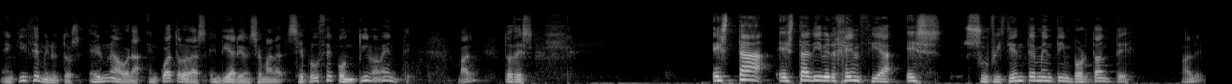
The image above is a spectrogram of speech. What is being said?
en 15 minutos, en una hora, en cuatro horas, en diario, en semana, se produce continuamente, ¿vale? Entonces, esta, esta divergencia es suficientemente importante, ¿vale?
